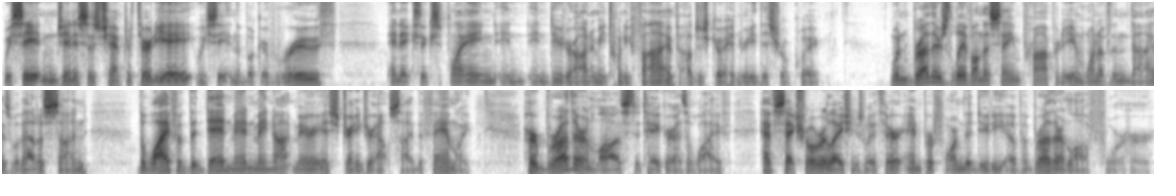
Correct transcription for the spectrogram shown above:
we see it in Genesis chapter 38. We see it in the book of Ruth and it's explained in, in Deuteronomy 25. I'll just go ahead and read this real quick. When brothers live on the same property and one of them dies without a son, the wife of the dead man may not marry a stranger outside the family. Her brother in law is to take her as a wife, have sexual relations with her, and perform the duty of a brother in law for her.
